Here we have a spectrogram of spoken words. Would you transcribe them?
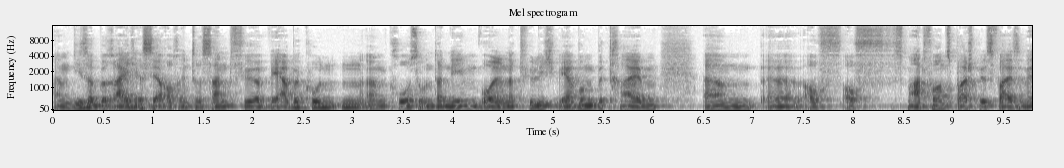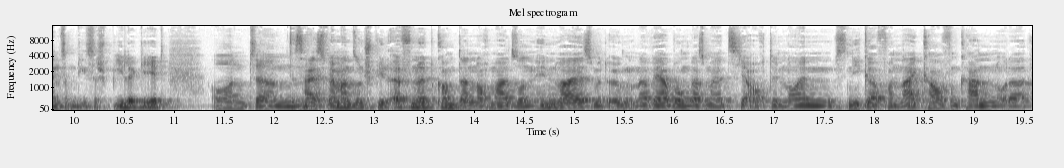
ähm, dieser Bereich ist ja auch interessant für Werbekunden. Ähm, große Unternehmen wollen natürlich Werbung betreiben ähm, äh, auf, auf Smartphones beispielsweise, wenn es um diese Spiele geht. Und ähm, das heißt, wenn man so ein Spiel öffnet, kommt dann noch mal so ein Hinweis mit irgendeiner Werbung, dass man jetzt hier auch den neuen Sneaker von Nike kaufen kann oder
